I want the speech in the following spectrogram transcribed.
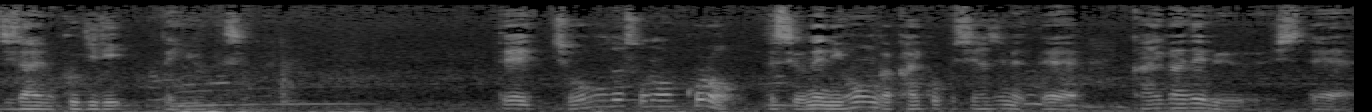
時代の区切りで言うんですよ。ねでちょうどその頃ですよね。日本が開国し始めて海外デビューして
